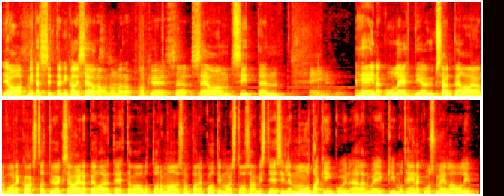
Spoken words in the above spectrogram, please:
joo, mitäs sitten, mikä oli seuraava numero? Okei, okay, se, se on sitten Heinäkuu. heinäkuun lehti ja yksihän pelaajan vuoden 2009 aina pelaajan tehtävä on ollut tuoda mahdollisimman paljon kotimaista osaamista esille muutakin kuin Alan Wakea, mutta heinäkuussa meillä oli,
